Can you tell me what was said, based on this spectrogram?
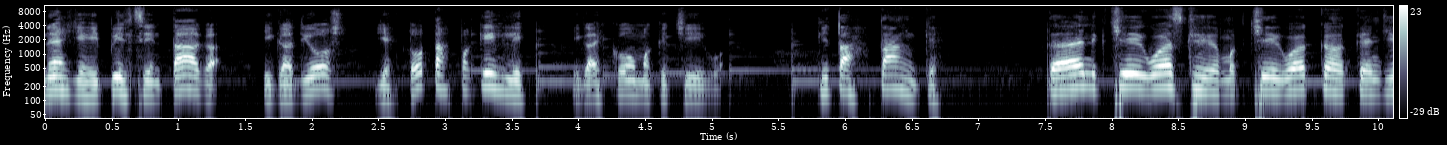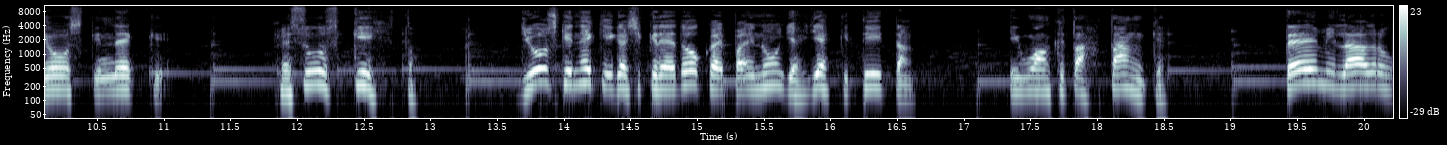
neh yeh ipiltzin taga, iga Dios yeh totah paquihli, iga ihcoma quichiwa. Quitahtanqueh. Te nicchiuasqueh macchiuacan ken Dios quinequi. Jesús quihto. Dios quinequi iga xicredoca ipa inon yeh yeh quititan. Iwan quitahtanqueh. Te milagros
